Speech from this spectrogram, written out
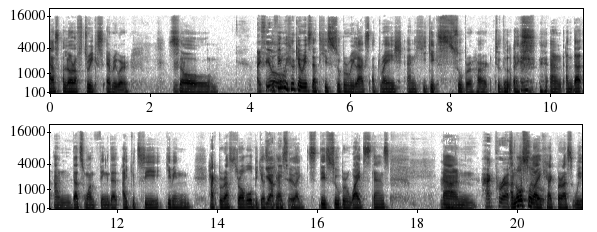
has a lot of tricks everywhere. So I feel the thing with Hooker is that he's super relaxed at range and he kicks super hard to the legs, and and that and that's one thing that I could see giving Haqparast trouble because Yeah, he has too. like this super wide stance. Mhm. And Haqparast and also, like Haqparast, we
